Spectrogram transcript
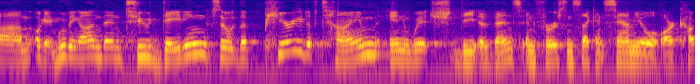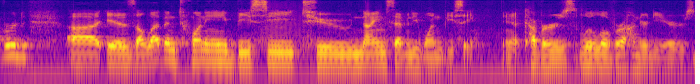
Um, okay, moving on then to dating. So the period of time in which the events in First and Second Samuel are covered uh, is 1120 BC to 971 BC. And it covers a little over 100 years.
